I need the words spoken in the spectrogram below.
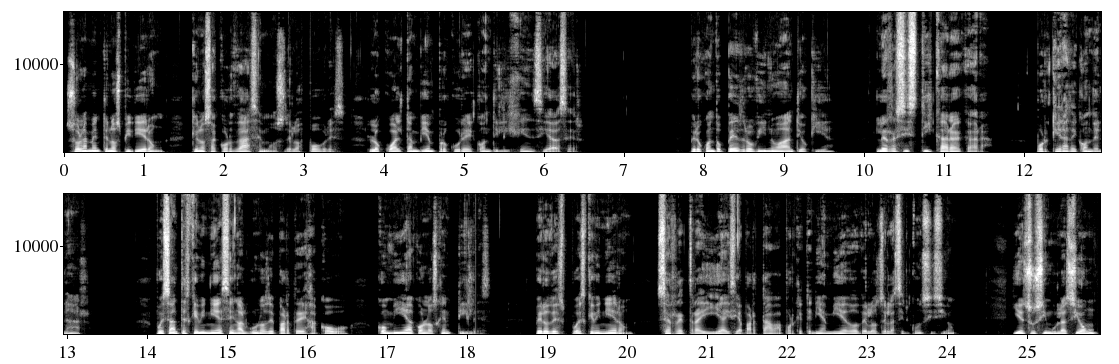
Solamente nos pidieron que nos acordásemos de los pobres, lo cual también procuré con diligencia hacer. Pero cuando Pedro vino a Antioquía, le resistí cara a cara, porque era de condenar. Pues antes que viniesen algunos de parte de Jacobo, comía con los gentiles, pero después que vinieron, se retraía y se apartaba porque tenía miedo de los de la circuncisión y en su simulación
